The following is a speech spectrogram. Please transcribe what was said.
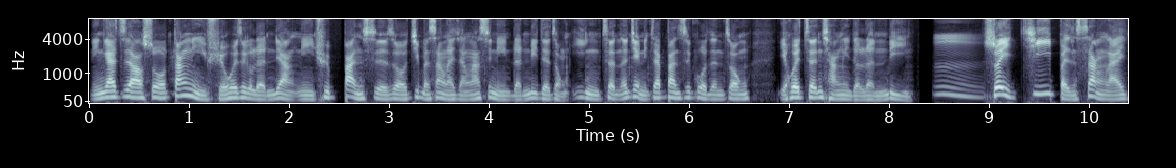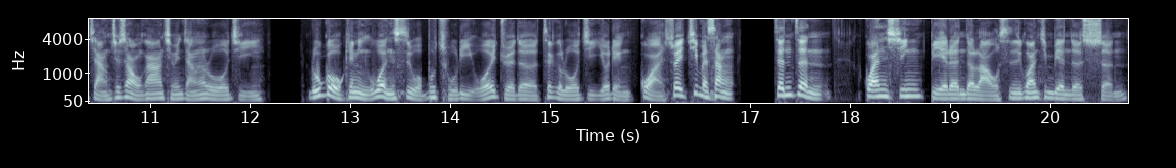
你应该知道说，当你学会这个能量，你去办事的时候，基本上来讲，那是你能力的一种印证，而且你在办事过程中也会增强你的能力。嗯，所以基本上来讲，就像我刚刚前面讲的逻辑，如果我跟你问事，我不处理，我会觉得这个逻辑有点怪。所以基本上，真正关心别人的老师，关心别人的神，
